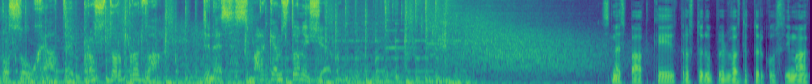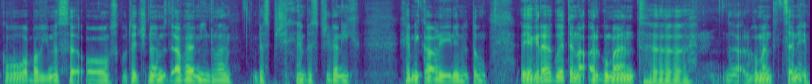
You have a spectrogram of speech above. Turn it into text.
Posloucháte Prostor pro dva. Dnes s Markem Stonyšem. Jsme zpátky v prostoru pro dva s doktorkou Slimákovou a bavíme se o skutečném zdravém jídle bez, při, bez přidaných chemikálií, dejme tomu. Jak reagujete na argument, eh, na argument ceny?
